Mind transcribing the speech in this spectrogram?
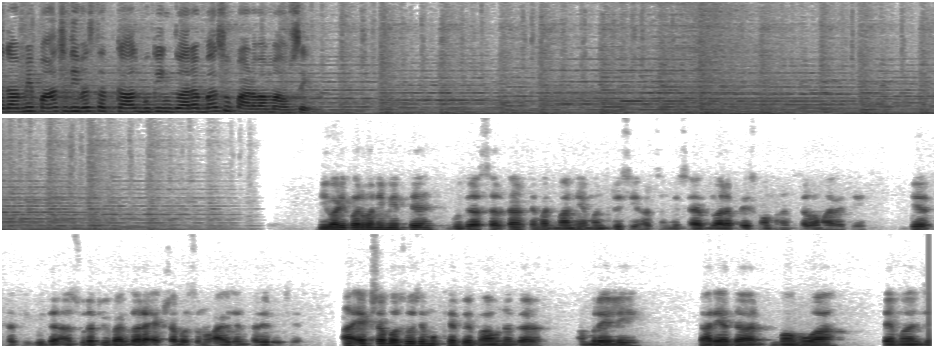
આગામી પાંચ દિવસ તત્કાલ બુકિંગ દ્વારા બસ ઉપાડવામાં આવશે. દિવાળી પર્વ નિમિત્તે ગુજરાત સરકાર તેમજ માન્ય મંત્રી શ્રી હર્ષસંઘવી સાહેબ દ્વારા પ્રેસ કોન્ફરન્સ કરવામાં આવી હતી, જે થકી ગુજરાત સુરત વિભાગ દ્વારા એક્સ્ટ્રા બસોનું આયોજન કરેલું છે. આ એક્સ્ટ્રા બસો છે મુખ્યત્વે ભાવનગર, અમરેલી ગારિયાધાર મહુવા તેમજ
